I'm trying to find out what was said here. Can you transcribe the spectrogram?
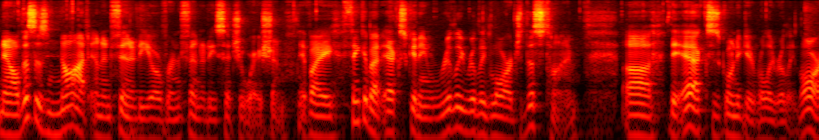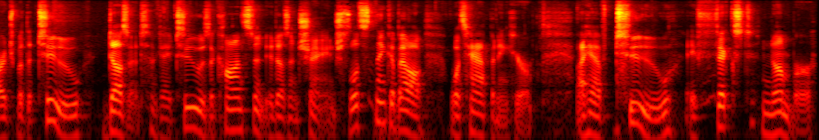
Now, this is not an infinity over infinity situation. If I think about x getting really, really large this time, uh, the x is going to get really, really large, but the 2 doesn't. Okay, 2 is a constant, it doesn't change. So let's think about what's happening here. I have 2, a fixed number,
